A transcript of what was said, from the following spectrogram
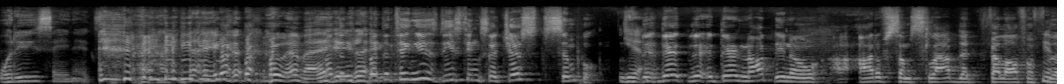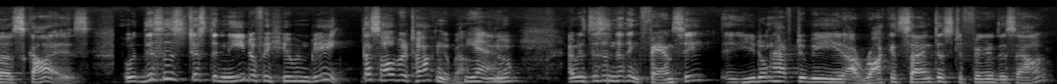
what do you say next? like, but, who am I? But the, like, but the, thing is, these things are just simple. Yeah. They're, they're, they're, they're, not, you know, out of some slab that fell off of yeah. the skies. This is just the need of a human being. That's all we're talking about. Yeah. You know? I mean, this is nothing fancy. You don't have to be a rocket scientist to figure this out.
